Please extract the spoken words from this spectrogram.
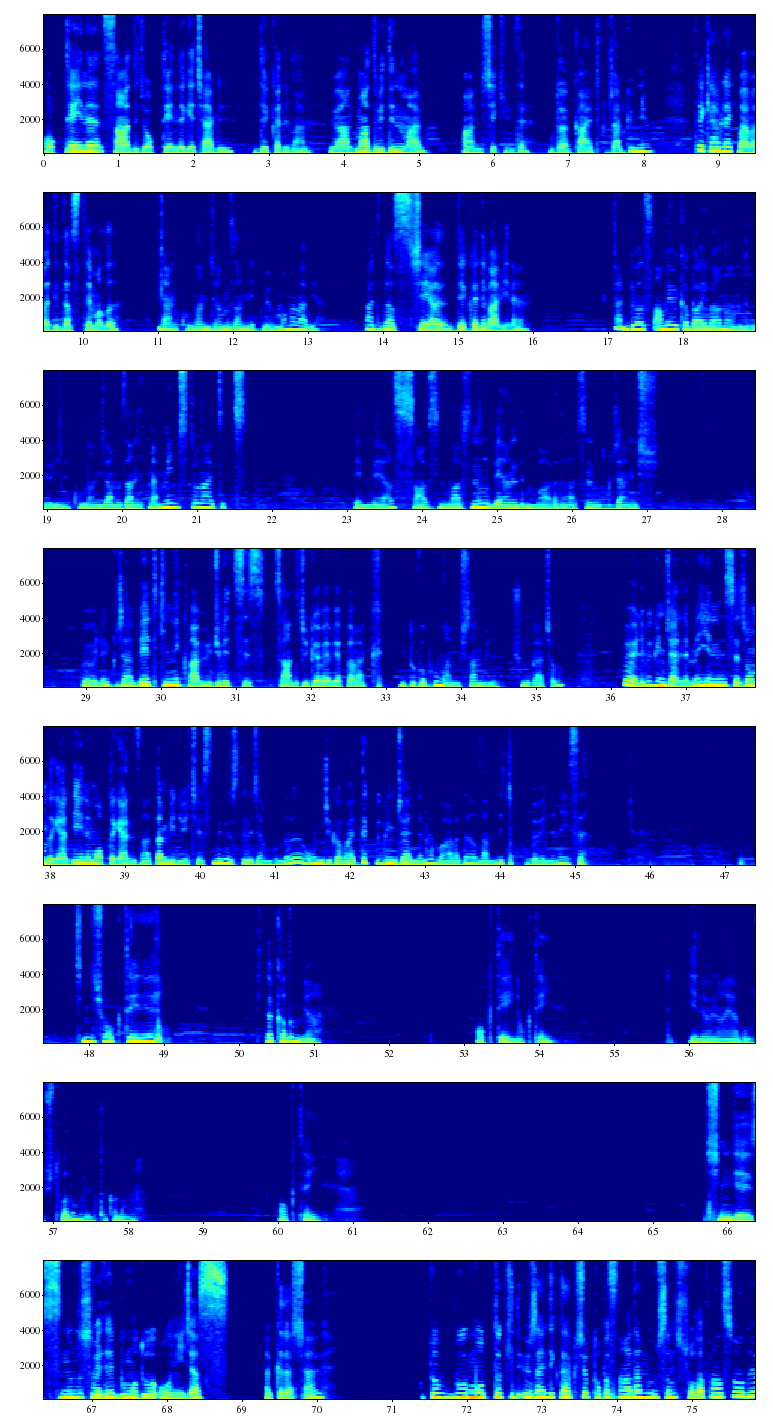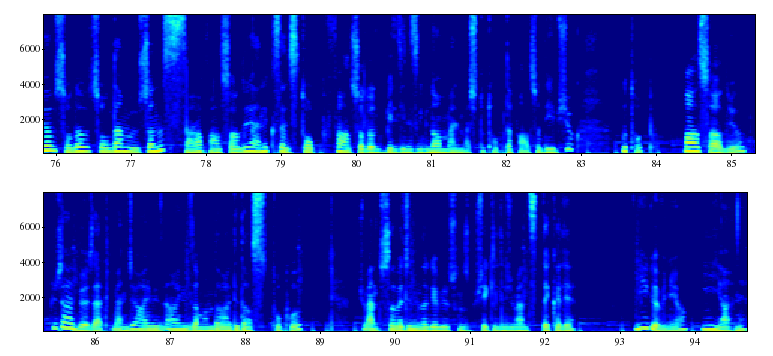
Octane'e sadece Octane'de geçerli dekali var. Real Madrid'in var. Aynı şekilde. Bu da gayet güzel görünüyor. Tekerlek var Adidas temalı. Yani kullanacağımı zannetmiyorum ama var yani. Adidas şey dekali var yine. Yani biraz Amerika bayrağını andırıyor. Yine kullanacağımı zannetmem. Manchester United bembeyaz. Arsenal, Arsenal'ı beğendim bu arada. Arsenal güzelmiş. Böyle güzel bir etkinlik var. Ücretsiz. Sadece görev yaparak. Duvapım varmış lan benim. Şunu bir açalım. Böyle bir güncelleme. Yeni sezon da geldi. Yeni mod da geldi. Zaten video içerisinde göstereceğim bunları. 10 GB'lık bir güncelleme. Bu arada alan ne çıktı böyle neyse. Şimdi şu Octane'i bir takalım ya. Octane Octane. Yeni ön ayar oluşturalım öyle takalım. Octane. Şimdi sınırlı süreli bu modu oynayacağız. Arkadaşlar. Bu, bu moddaki özellikle arkadaşlar topa sağdan vurursanız sola falso alıyor. Sola soldan vurursanız sağa falso alıyor. Yani kısacası top falsolu bildiğiniz gibi normal maçta topta falso diye bir şey yok. Bu top falso alıyor. Güzel bir özellik bence. Aynı, aynı zamanda Adidas topu. Juventus aracını da görüyorsunuz bu şekilde Juventus dekali. İyi görünüyor. İyi yani.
